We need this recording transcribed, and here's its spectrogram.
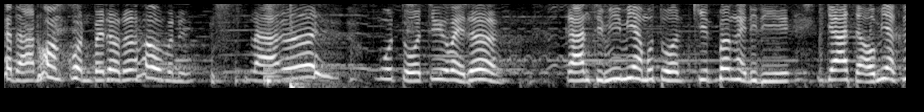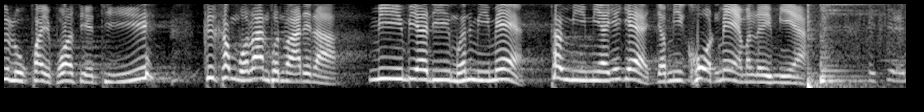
กระดาษห้องก้นไปเด้อเด้อเฮามานี่หลาเอ้ยหมูตัวจื้อไว้เด้อการสิมีเมียหมูตัวคิดเบิ่งให้ดีๆอย่าจะเอาเมียคือลูกไฟพอเสียทีคือคำโบราณเพิ่นว่าได้ล่ะมีเมียดีเหมือนมีแม่ ถ้ามีเมียแย่ๆจะมีโคตรแม่มันเลยเมีย ไอ้เชิญ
